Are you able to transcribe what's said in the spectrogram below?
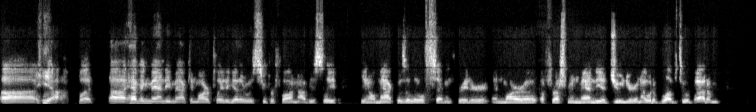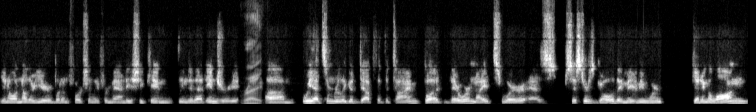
Uh, yeah, but uh, having Mandy, Mac, and Mar play together was super fun. Obviously, you know, Mac was a little seventh grader and Mara a freshman, Mandy a junior, and I would have loved to have had them, you know, another year, but unfortunately for Mandy, she came into that injury. Right. Um, we had some really good depth at the time, but there were nights where, as sisters go, they maybe weren't getting along,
